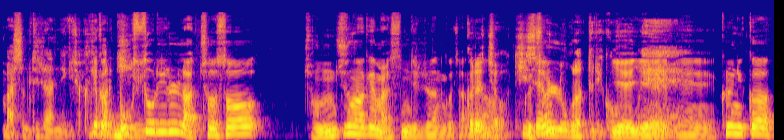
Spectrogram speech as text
말씀드리라는 얘기죠. 그게 그러니까 목소리를 낮춰서 정중하게 말씀드리라는 거잖아요. 그렇죠. 기세를 그죠? 누그러뜨리고. 예, 예, 예. 그러니까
